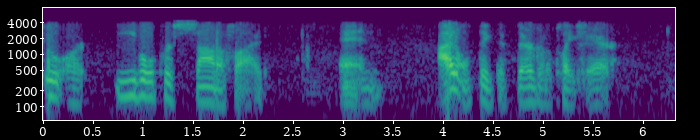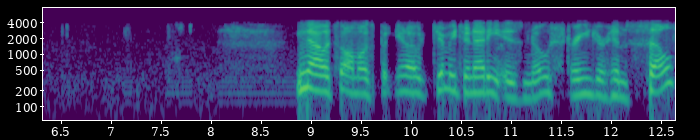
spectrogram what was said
two are evil personified, and I don't think that they're going to play fair. No, it's almost, but you know, Jimmy Janetti is no stranger himself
